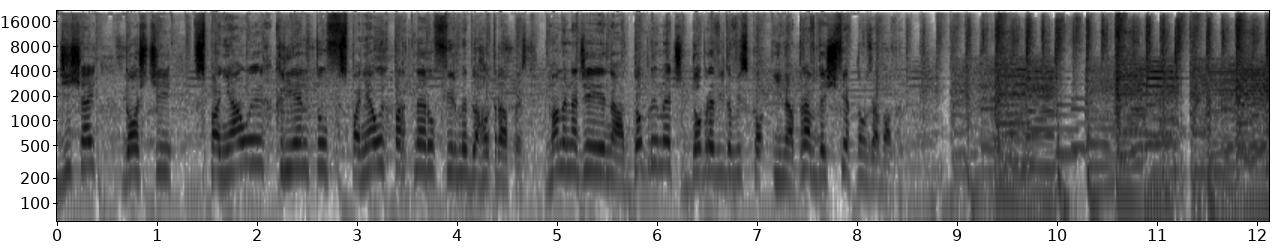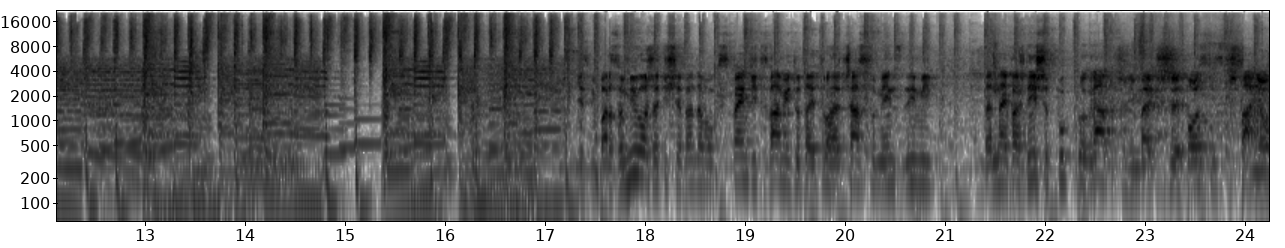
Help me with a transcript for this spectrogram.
Dzisiaj gości wspaniałych klientów, wspaniałych partnerów firmy Blachotrapez. Mamy nadzieję na dobry mecz, dobre widowisko i naprawdę świetną zabawę. Bardzo miło, że dzisiaj będę mógł spędzić z Wami tutaj trochę czasu, między innymi ten najważniejszy punkt programu, czyli mecz Polski z Hiszpanią.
